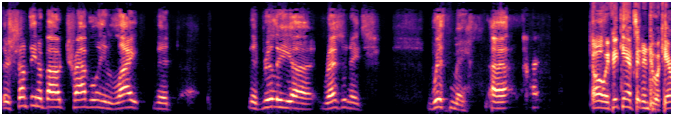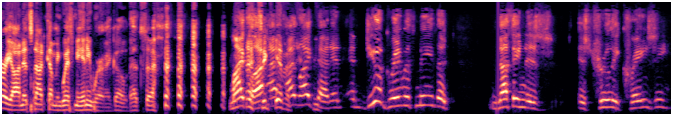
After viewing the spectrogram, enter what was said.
there's something about traveling light that that really uh, resonates with me. Uh, oh, if it can't fit into a carry-on, it's not coming with me anywhere I go. That's uh... Michael. I, I, like that. And and do you agree with me that nothing is is truly crazy?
